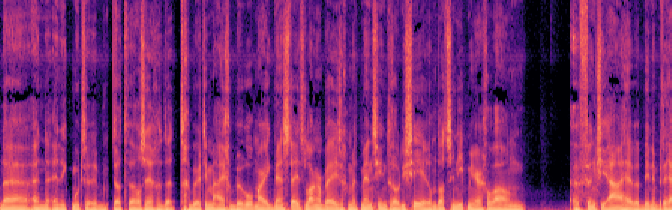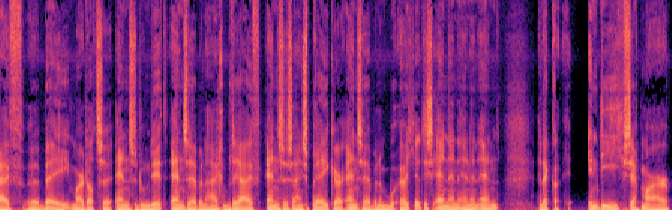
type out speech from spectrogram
eh, en, en ik moet eh, dat wel zeggen, dat gebeurt in mijn eigen bubbel. Maar ik ben steeds langer bezig met mensen introduceren. Omdat ze niet meer gewoon eh, functie A hebben binnen bedrijf B. Maar dat ze en ze doen dit. En ze hebben een eigen bedrijf. En ze zijn spreker. En ze hebben een boek. Weet je, het is en en en en en. En dat in die, zeg maar,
